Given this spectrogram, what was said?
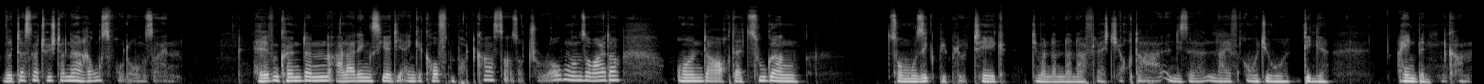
wird das natürlich dann eine Herausforderung sein. Helfen könnten allerdings hier die eingekauften Podcasts, also Joe Rogan und so weiter, und auch der Zugang zur Musikbibliothek, die man dann danach vielleicht auch da in diese Live-Audio-Dinge einbinden kann.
